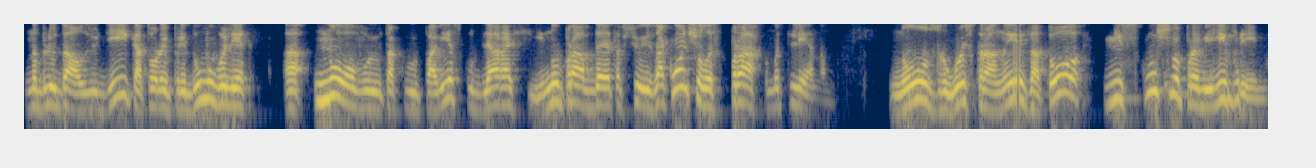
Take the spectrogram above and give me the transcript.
наблюдал людей, которые придумывали э, новую такую повестку для России. Ну, правда, это все и закончилось прахом и тленом. Но, с другой стороны, зато не скучно провели время.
